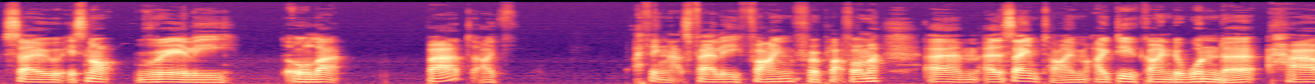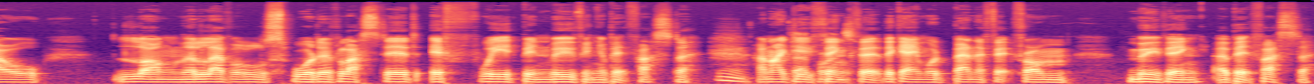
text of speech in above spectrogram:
So it's not really all that bad. I I think that's fairly fine for a platformer. Um, at the same time, I do kind of wonder how long the levels would have lasted if we had been moving a bit faster. and I do fair think that the game would benefit from moving a bit faster.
